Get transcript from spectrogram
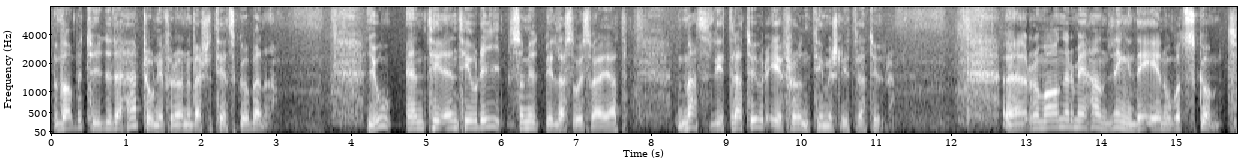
Vad betyder det här tror ni för universitetsgubbarna? Jo, en, te, en teori som utbildas då i Sverige att masslitteratur är fruntimmerslitteratur. Eh, romaner med handling det är något skumt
